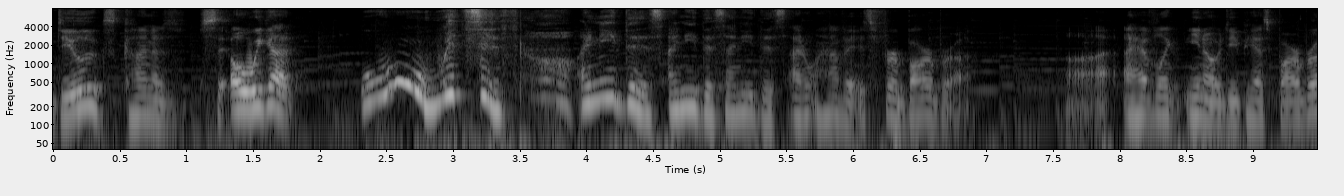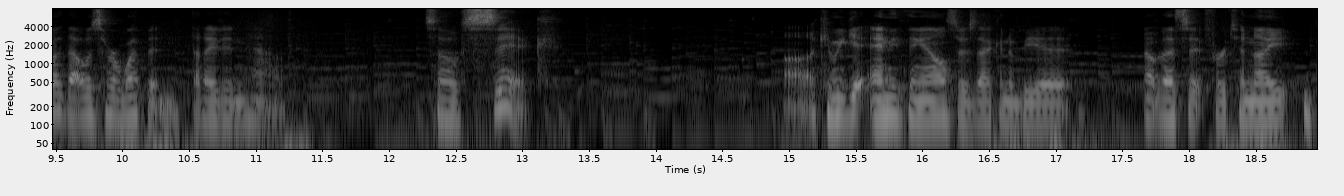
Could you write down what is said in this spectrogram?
Diluc's kind of... Oh, we got... Ooh, Widsith! I need this! I need this, I need this. I don't have it. It's for Barbara. Uh, I have, like, you know, DPS Barbara. That was her weapon that I didn't have. So, sick. Uh, can we get anything else, or is that going to be it? No, that's it for tonight.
